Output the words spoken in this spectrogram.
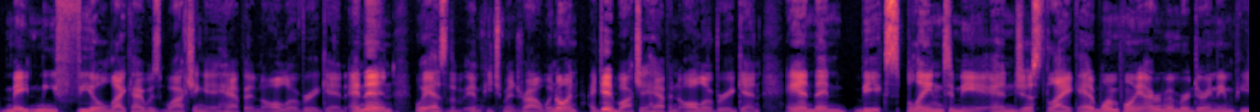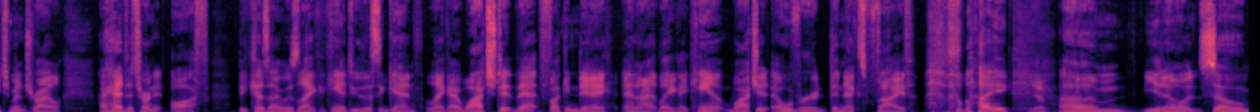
made me feel like I was watching it happen all over again. And then, as the impeachment trial went on, I did watch it happen all over again, and then be explained to me. And just like at one point, I remember during the impeachment trial, I had to turn it off because I was like, I can't do this again. Like I watched it that fucking day, and I like I can't watch it over the next five. like, Yep. um, you know, so.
